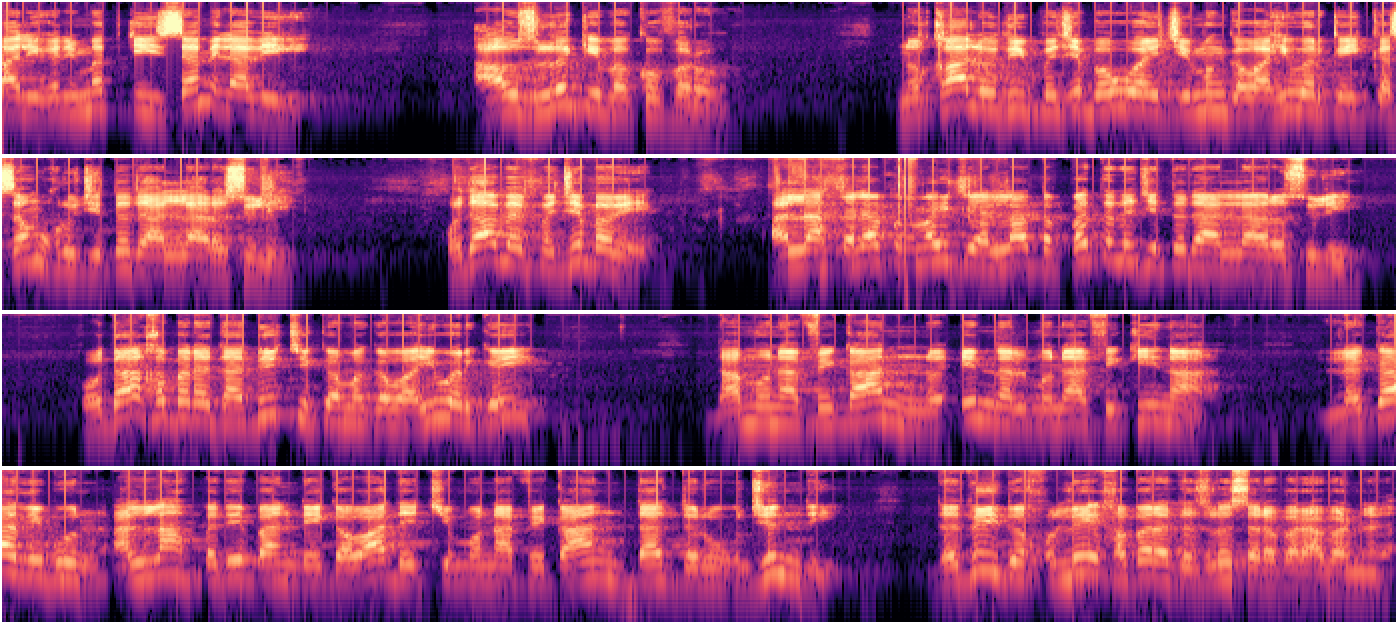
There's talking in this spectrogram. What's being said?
مالی غنیمت کې حصہ ملاويږي او زړه کې به کفر نو قالو دی په جبه وای چې مونږ گواهی ورکي قسم خورو چې د الله رسولي خدا به په جبه وي الله تعالی فرمایي چې الله ته پته ده چې د الله رسولي خدا خبره ده دي چې کوم گواهی ورکي دا منافقان نو ان المنافقین لکاذبون الله په دې باندې گواه دي چې منافقان دا دروغجن دي د دې د خلی خبره د زړه سره برابر نه ده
